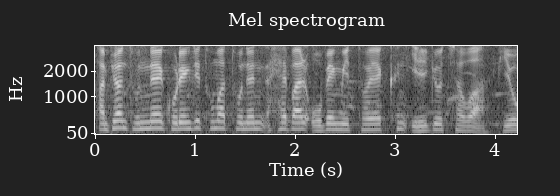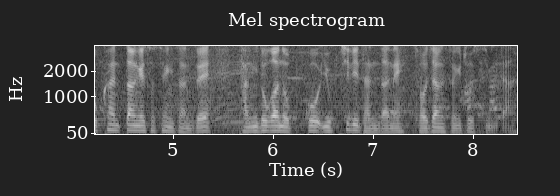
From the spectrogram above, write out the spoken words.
한편 둔내 고랭지 토마토는 해발 500m의 큰 일교차와 비옥한 땅에서 생산돼 당도가 높고 육질이 단단해 저장성이 좋습니다.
